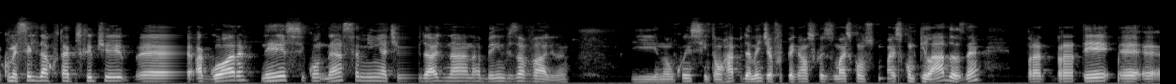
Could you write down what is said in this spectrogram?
Eu comecei a lidar com TypeScript é, agora, nesse, nessa minha atividade na, na Visa Vale, né? E não conheci. Então, rapidamente já fui pegar umas coisas mais, mais compiladas, né? Para ter é,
